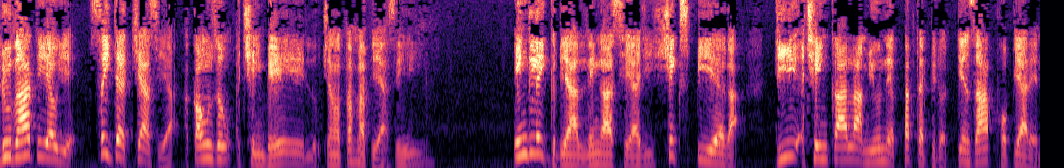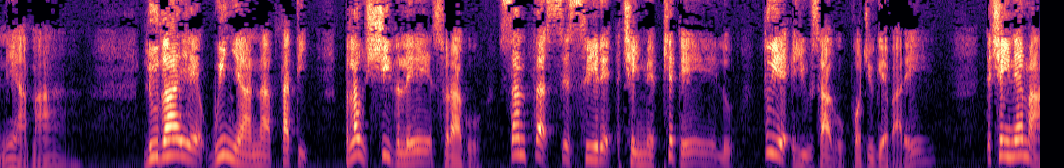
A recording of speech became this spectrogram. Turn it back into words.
လူသားတစ်ယောက်ရဲ့စိတ်ဓာတ်ကျစရာအကောင်းဆုံးအချိန်ပဲလို့ကျွန်တော်သတ်မှတ်ပါရစေ။အင်္ဂလိပ်ကဗျာလင်္ကာဆရာကြီး Shakespeare ကဒီအချိန်ကာလမျိုးနဲ့ပတ်သက်ပြီးတော့တင်စားဖော်ပြတဲ့နေရာမှာလူသားရဲ့ဝိညာဏတတ္တိဘလောက်ရှိသလဲဆိုတာကိုစမ်းသပ်စစ်ဆေးတဲ့အချိန်ပဲဖြစ်တယ်လို့သူ့ရဲ့အယူအဆကိုဖော်ကျူးခဲ့ပါတယ်။တစ်ချိန်တည်းမှာ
